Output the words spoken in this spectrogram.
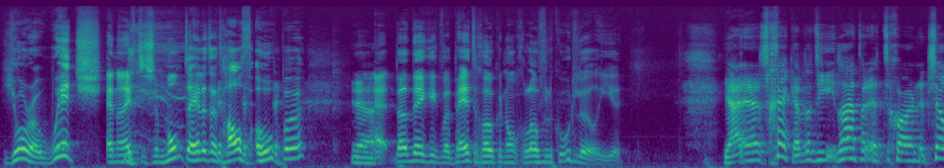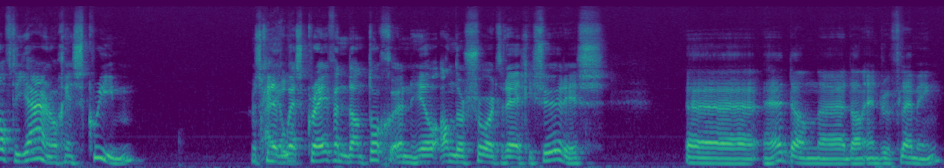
you're a witch. En dan heeft hij zijn mond de hele tijd half open. Ja. Eh, dan denk ik, wat ben je toch ook een ongelofelijke oetlul hier. ja, en het is gek hè, dat hij later het, gewoon hetzelfde jaar nog in Scream... Misschien Ah, dat. Wes Craven dan toch een heel ander soort regisseur is... eh, hè, dan, eh, dan Andrew Fleming.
